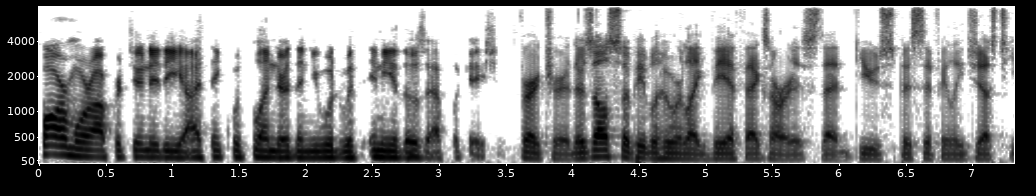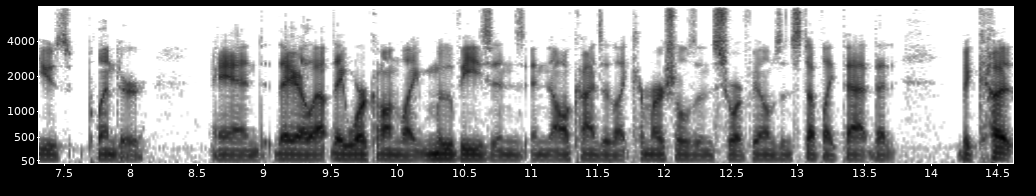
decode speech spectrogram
Far more opportunity, I think, with Blender than you would with any of those applications. Very true. There's also people who are like VFX artists that use specifically just use Blender and they are they work on like movies and and all kinds of like commercials and short films and stuff like that that because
